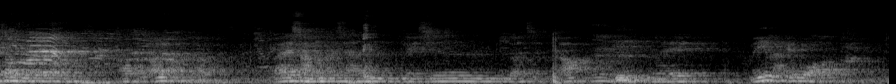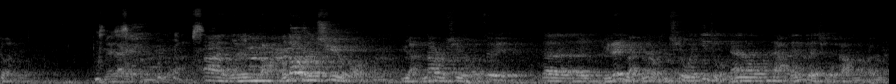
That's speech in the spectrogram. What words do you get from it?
着急，别着急，好，聊聊聊。来厦门之前，内心比较紧张，嗯，因为没来过这里。没来过什么地方？啊，远倒是去过，远倒是去过。最呃，比这远的我们去过一九年，我们俩连着去过干过专场。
